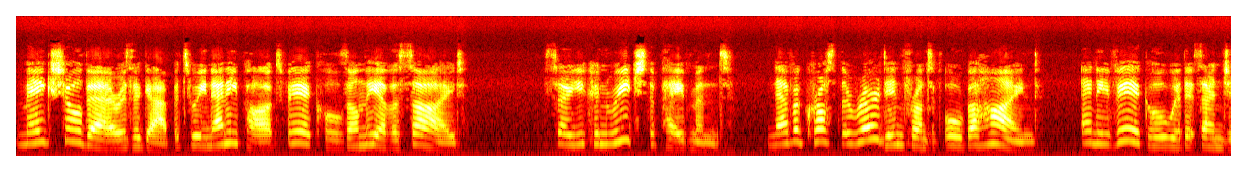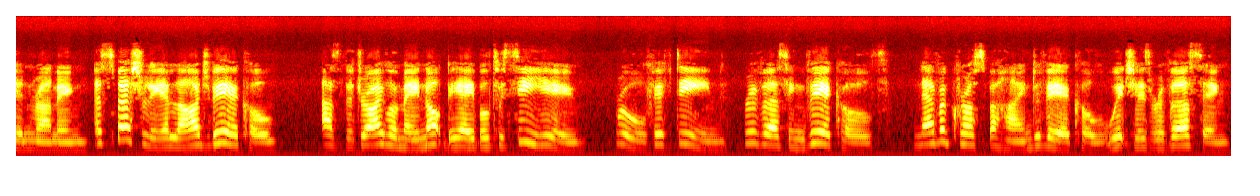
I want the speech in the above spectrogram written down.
Make sure there is a gap between any parked vehicles on the other side, so you can reach the pavement. Never cross the road in front of or behind any vehicle with its engine running, especially a large vehicle, as the driver may not be able to see you. Rule 15. Reversing vehicles. Never cross behind a vehicle which is reversing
